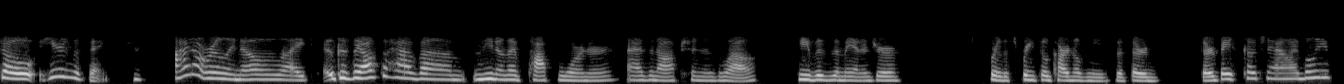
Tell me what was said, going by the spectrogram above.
so here's the thing. I don't really know, like, because they also have, um, you know, they have Pop Warner as an option as well. He was the manager for the Springfield Cardinals, and he's the third third base coach now, I believe.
